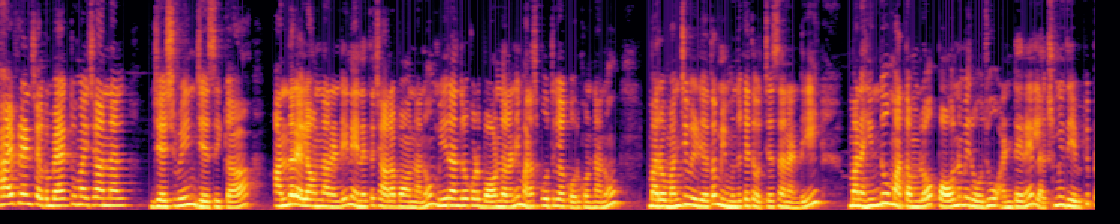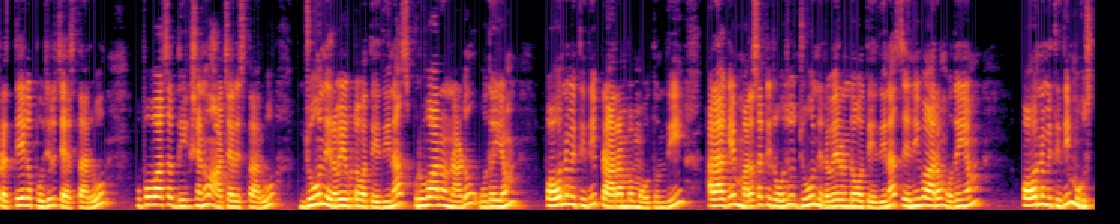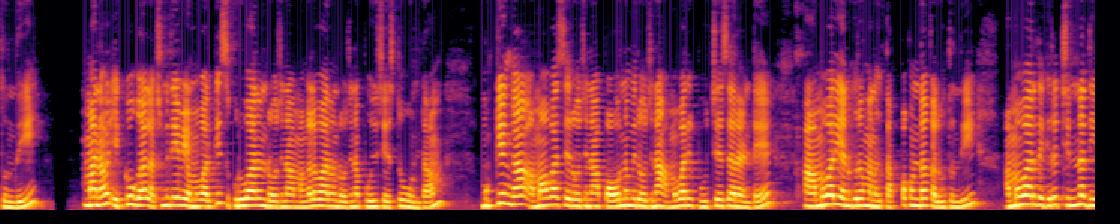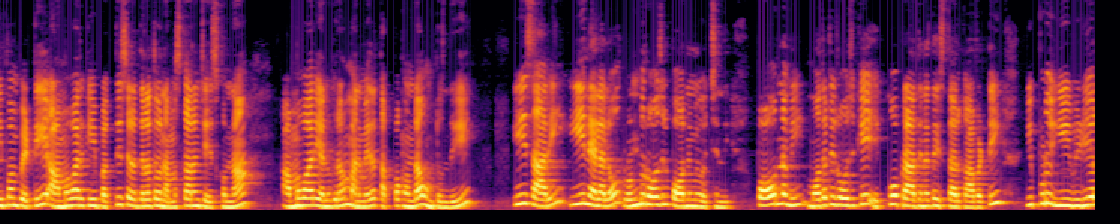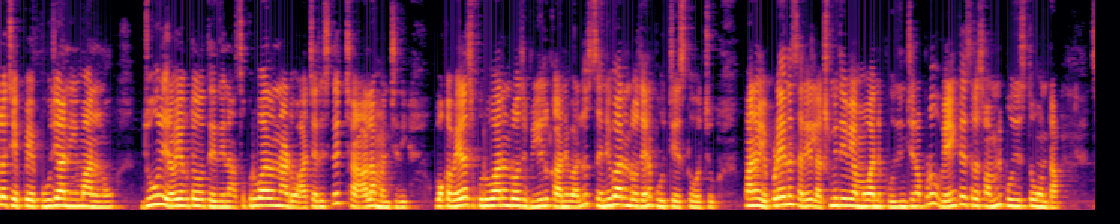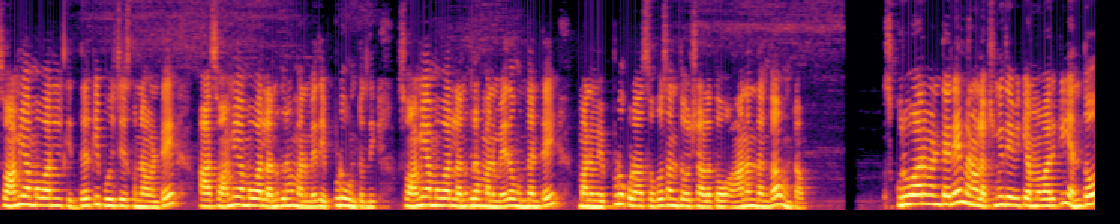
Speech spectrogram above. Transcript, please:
Hi friends welcome back to my channel Jaswin Jessica అందరు ఎలా ఉన్నారండి? నేనైతే చాలా బాగున్నాను. మీరందరూ కూడా బాగుండాలని మనస్ఫూర్తిగా కోరుకుంటున్నాను. మరో మంచి వీడియోతో మీ ముందుకైతే వచ్చేసానండి. మన హిందూ మతంలో పౌర్ణమి రోజు అంటేనే లక్ష్మీదేవికి ప్రత్యేక పూజలు చేస్తారు. ఉపవాస దీక్షను ఆచరిస్తారు. జూన్ ఇరవై ఒకటవ తేదీన శుక్రవారం నాడు ఉదయం పౌర్ణమి తిథి ప్రారంభమవుతుంది. అలాగే మరుసటి రోజు జూన్ ఇరవై రెండవ తేదీన శనివారం ఉదయం పౌర్ణమి తిథి ముగుస్తుంది. మనం ఎక్కువగా లక్ష్మీదేవి అమ్మవారికి శుక్రవారం రోజున మంగళవారం రోజున పూజ చేస్తూ ఉంటాం. ముఖ్యంగా అమావాస్య రోజున పౌర్ణమి రోజున అమ్మవారికి పూజ చేశారంటే ఆ అమ్మవారి అనుగ్రహం మనకు తప్పకుండా కలుగుతుంది. అమ్మవారి దగ్గర చిన్న దీపం పెట్టి ఆ అమ్మవారికి భక్తి శ్రద్ధలతో నమస్కారం చేసుకున్న అమ్మవారి అనుగ్రహం మన మీద తప్పకుండా ఉంటుంది. ఈసారి ఈ నెలలో రెండు రోజులు పౌర్ణమి వచ్చింది. పౌర్ణమి మొదటి రోజుకే ఎక్కువ ప్రాధాన్యత ఇస్తారు కాబట్టి ఇప్పుడు ఈ వీడియోలో చెప్పే పూజా నియమాలను జూన్ ఇరవై ఒకటవ తేదీన శుక్రవారం నాడు ఆచరిస్తే చాలా మంచిది. ఒకవేళ శుక్రవారం రోజు వీలు కాని వాళ్ళు శనివారం రోజైనా పూజ చేసుకోవచ్చు. మనం ఎప్పుడైనా సరే లక్ష్మీదేవి అమ్మవారిని పూజించినప్పుడు వెంకటేశ్వర స్వామిని పూజిస్తూ ఉంటాం. స్వామి అమ్మవార్లకి ఇద్దరికీ పూజ చేసుకున్నామంటే ఆ స్వామి అమ్మవార్ల అనుగ్రహం మన మీద ఎప్పుడూ ఉంటుంది. స్వామి అమ్మవార్ల అనుగ్రహం మన మీద ఉందంటే మనం ఎప్పుడు కూడా సుఖ సంతోషాలతో ఆనందంగా ఉంటాం. శుక్రవారం అంటేనే మనం లక్ష్మీదేవికి అమ్మవారికి ఎంతో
